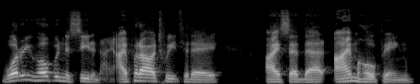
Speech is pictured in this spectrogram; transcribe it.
what are you hoping to see tonight? I put out a tweet today. I said that I'm hoping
